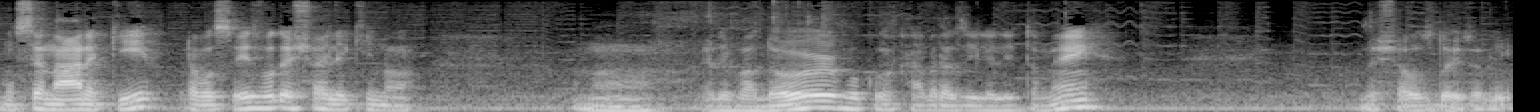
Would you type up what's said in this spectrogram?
um cenário aqui para vocês. Vou deixar ele aqui no, no elevador. Vou colocar a Brasília ali também. Vou deixar os dois ali.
